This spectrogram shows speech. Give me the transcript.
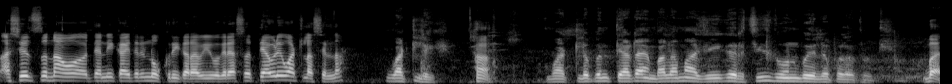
असेच नाव त्यांनी काहीतरी नोकरी करावी वगैरे असं त्यावेळी वाटलं असेल ना? वाटलं हां. वाटलं पण त्या टायमाला माझी घरचीच दोन बैल पळत होती. बर.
